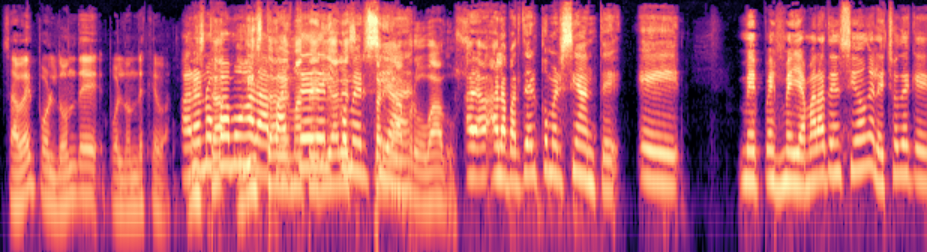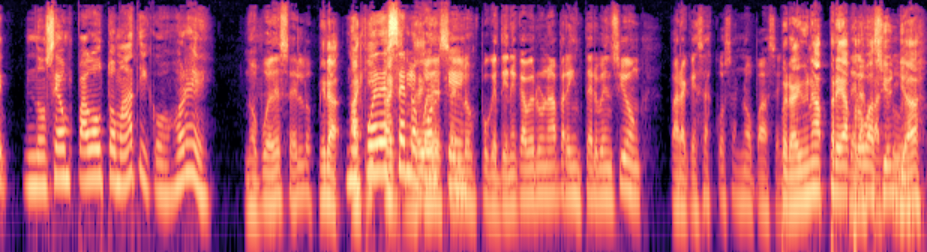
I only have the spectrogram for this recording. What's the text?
saber por dónde por dónde es que va. Ahora nos vamos a la lista de parte del preaprobados. a la, a la parte del comerciante, eh, me, pues me llama la atención el hecho de que no sea un pago automático, Jorge. No puede serlo. Mira, No puede serlo porque tiene que haber una preintervención para que esas cosas no pasen. pero hay una preaprobación ya.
